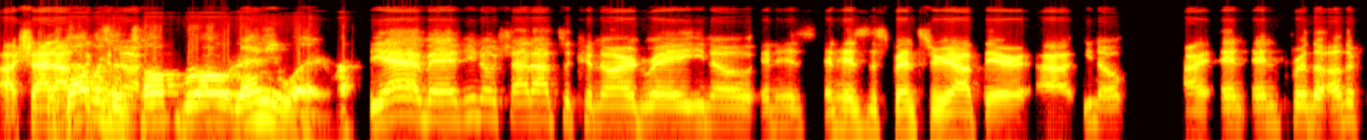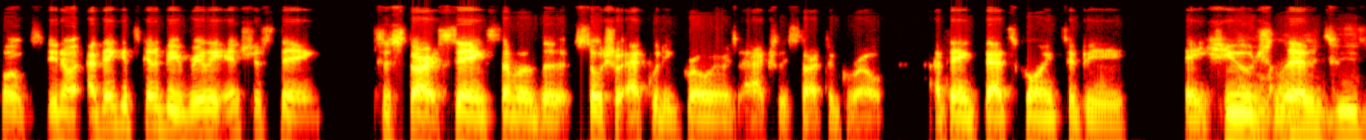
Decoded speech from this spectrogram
Uh, shout out that to was Kennard- a tough road anyway, right? yeah, man. You know, shout out to Kennard Ray. You know, and his and his dispensary out there. Uh, you know, I and and for the other folks, you know, I think it's going to be really interesting to start seeing some of the social equity growers actually start to grow. I think that's going to be a huge And- and lift. these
